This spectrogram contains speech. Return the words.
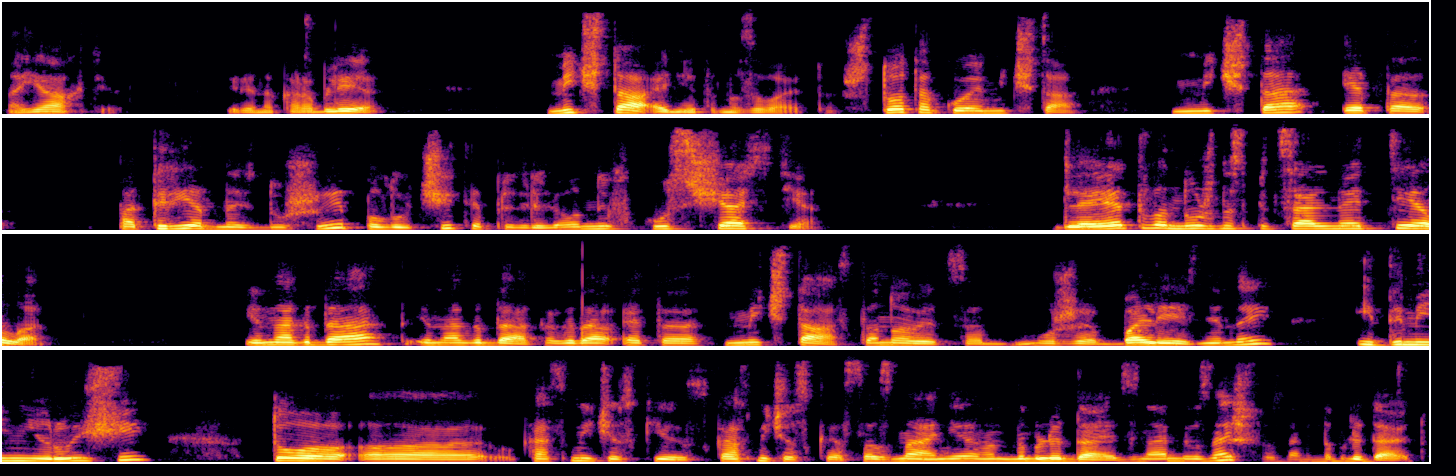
на яхте или на корабле, Мечта они это называют. Что такое мечта? Мечта – это потребность души получить определенный вкус счастья. Для этого нужно специальное тело. Иногда, иногда, когда эта мечта становится уже болезненной и доминирующей, то э, космический, космическое сознание наблюдает за нами. Вы знаете, что за нами наблюдают?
